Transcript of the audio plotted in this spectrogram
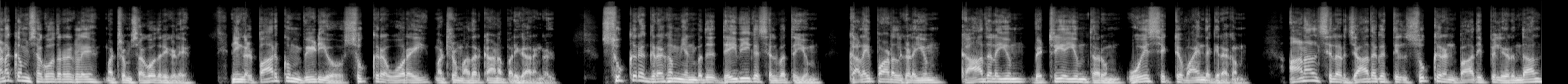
வணக்கம் சகோதரர்களே மற்றும் சகோதரிகளே. நீங்கள் பார்க்கும் வீடியோ சுக்கர ஓரை மற்றும் அதற்கான பரிகாரங்கள். சுக்கர கிரகம் என்பது தெய்வீக செல்வத்தையும் கலைப்பாடல்களையும் காதலையும் வெற்றியையும் தரும் உயசக்தி வாய்ந்த கிரகம். ஆனால் சிலர் ஜாதகத்தில் சுக்கரன் பாதிப்பில் இருந்தால்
